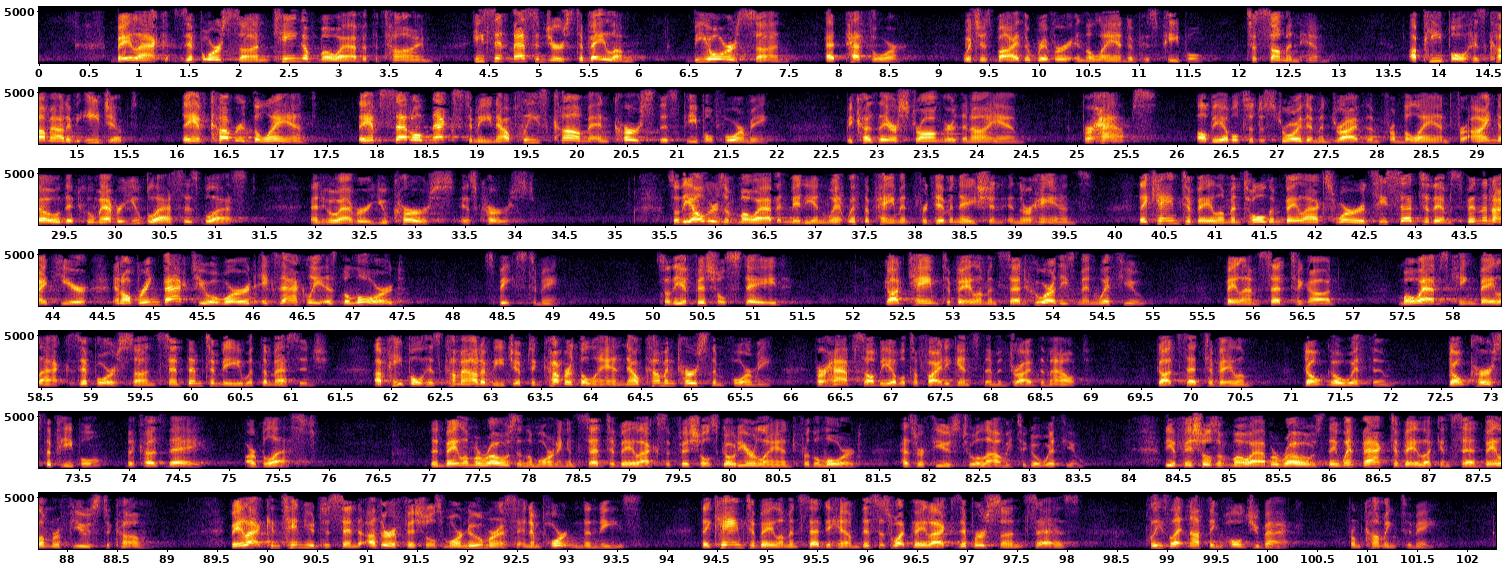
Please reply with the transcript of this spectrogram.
Balak, Zippor's son, king of Moab at the time, he sent messengers to Balaam, Beor's son, at Pethor, which is by the river in the land of his people, to summon him. A people has come out of Egypt they have covered the land. They have settled next to me. Now please come and curse this people for me, because they are stronger than I am. Perhaps I'll be able to destroy them and drive them from the land, for I know that whomever you bless is blessed, and whoever you curse is cursed. So the elders of Moab and Midian went with the payment for divination in their hands. They came to Balaam and told him Balak's words. He said to them, Spend the night here, and I'll bring back to you a word exactly as the Lord speaks to me. So the officials stayed. God came to Balaam and said, Who are these men with you? Balaam said to God, Moab's king Balak, Zippor's son, sent them to me with the message A people has come out of Egypt and covered the land. Now come and curse them for me. Perhaps I'll be able to fight against them and drive them out. God said to Balaam, Don't go with them. Don't curse the people, because they are blessed. Then Balaam arose in the morning and said to Balak's officials, Go to your land, for the Lord has refused to allow me to go with you. The officials of Moab arose. They went back to Balak and said, Balaam refused to come. Balak continued to send other officials more numerous and important than these. They came to Balaam and said to him, This is what Balak, Zippor's son, says. Please let nothing hold you back from coming to me.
